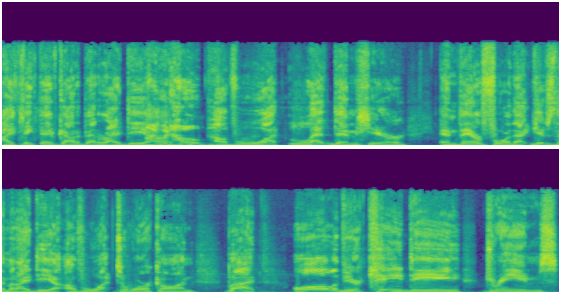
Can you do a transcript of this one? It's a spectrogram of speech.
I think they've got a better idea. I would hope. Of what led them here. And therefore, that gives them an idea of what to work on. But all of your KD dreams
